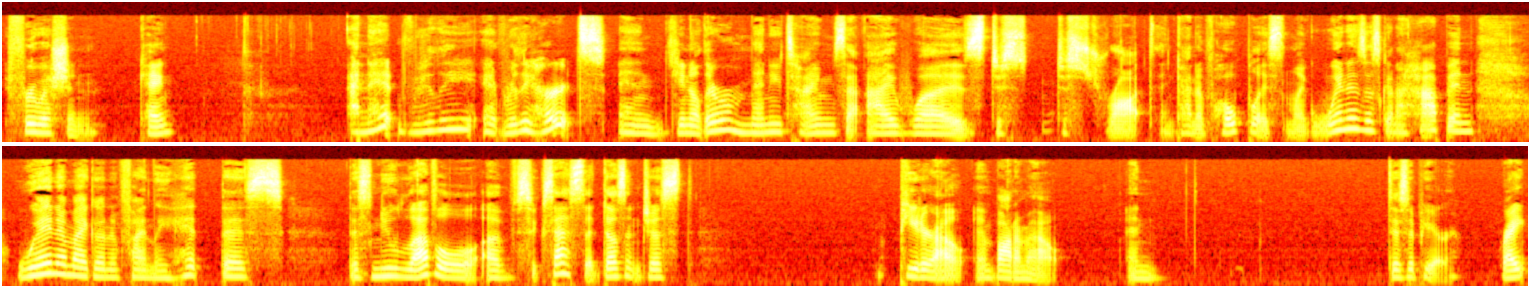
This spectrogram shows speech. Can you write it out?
fruition, okay? And it really it really hurts. And you know, there were many times that I was just distraught and kind of hopeless and like when is this going to happen? When am I going to finally hit this this new level of success that doesn't just peter out and bottom out and disappear, right?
